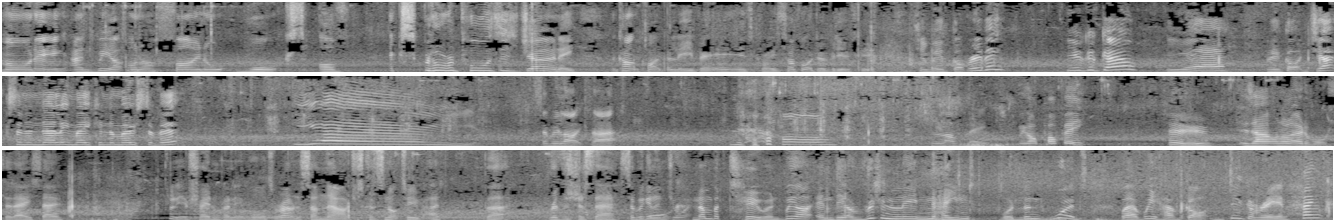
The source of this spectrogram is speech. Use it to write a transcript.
morning and we are on our final walks of Explorer Paws's journey. I can't quite believe it, it is crazy. So I thought I'd do a video for you. So we've got Ruby, you a good girl? Yeah. We've got Jackson and Nelly making the most of it. Yay! So we like that. lovely. We got Poppy, who is out on a load of walks today, so plenty of shade and plenty of water around the sun now, just because it's not too bad. But river's just there, so we're going to enjoy it. Number two, and we are in the originally named Woodland Woods, where we have got Diggory and Hank,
